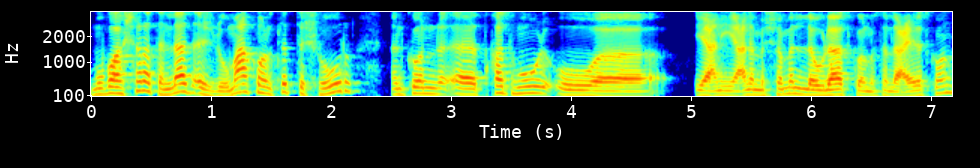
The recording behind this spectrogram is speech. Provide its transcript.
مباشرة لا تأجلوا. معكم ثلاثة شهور انكم آه، تقدموا و يعني على مشمل لاولادكم مثلا لعائلتكم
